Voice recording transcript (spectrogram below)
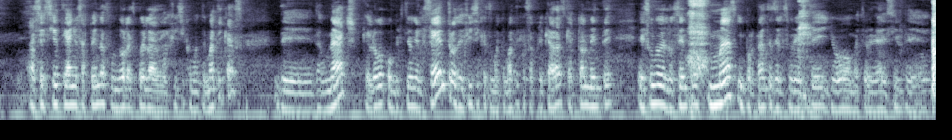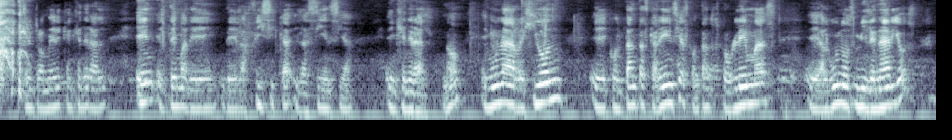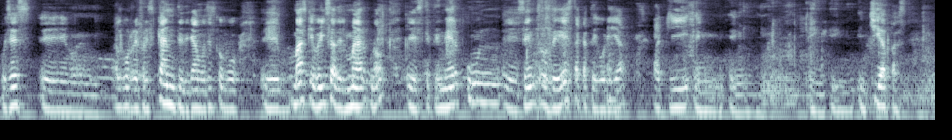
Hace siete años apenas fundó la Escuela de Físico-Matemáticas de la UNACH, que luego convirtió en el Centro de Físicas y Matemáticas Aplicadas, que actualmente es uno de los centros más importantes del sureste, y yo me atrevería a decir de Centroamérica en general, en el tema de, de la física y la ciencia en general, ¿no? En una región eh, con tantas carencias, con tantos problemas, eh, algunos milenarios, pues es eh, algo refrescante, digamos, es como eh, más que brisa del mar, ¿no? Este, tener un eh, centro de esta categoría aquí en, en, Chiapas.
